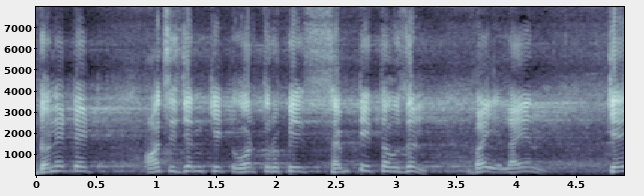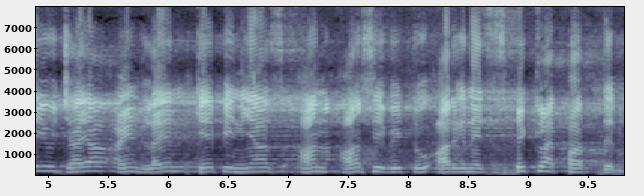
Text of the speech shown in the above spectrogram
Donated oxygen kit worth rupees 70,000 by Lion KU Jaya and Lion KP Niaz on RCV to organize. Big clap for them.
